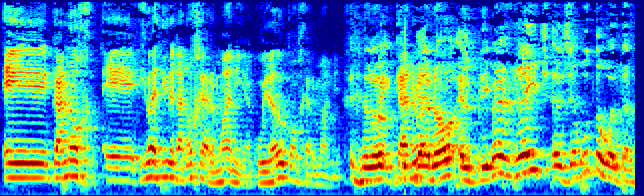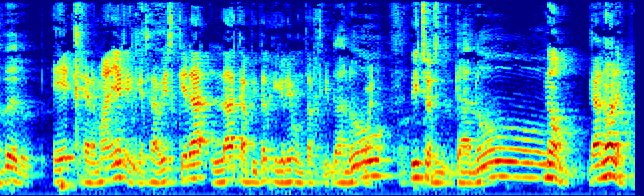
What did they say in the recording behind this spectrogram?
Eh, ganó, eh, iba a decir ganó Germania, cuidado con Germania. Ganó, Ganó el primer Rage, el segundo o el tercero. eh, Germania, que, que sabéis que era la capital que quería montar Hitler. Ganó. Bueno, dicho esto, Ganó. no, ganó Alemania.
